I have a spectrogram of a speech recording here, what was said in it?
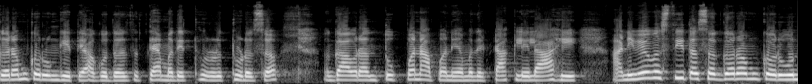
गरम करून घेते अगोदर. तर त्यामध्ये थोडं थोडंसं गावरान तूप पण आपण यामध्ये टाकलेलं आहे. आणि व्यवस्थित असं गरम करून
